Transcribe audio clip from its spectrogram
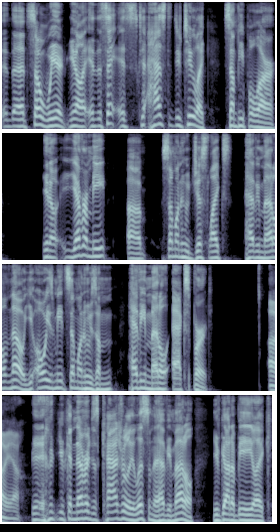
That's so weird. You know, it, the same, it's, it has to do too. Like some people are, you know, you ever meet uh, someone who just likes heavy metal? No, you always meet someone who's a heavy metal expert. Oh yeah. you can never just casually listen to heavy metal. You've got to be like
